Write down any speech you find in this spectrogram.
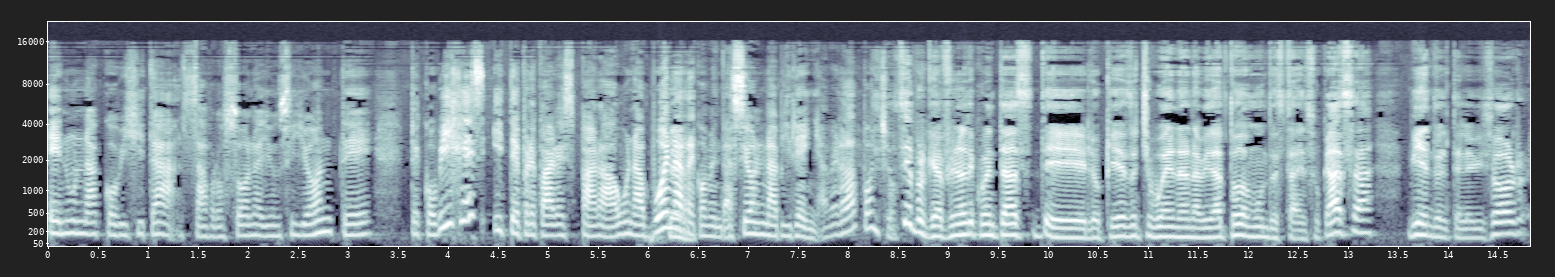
en una cobijita sabrosona y un sillón te te cobijes y te prepares para una buena recomendación navideña, ¿verdad, Poncho? Sí, porque al final de cuentas, de lo que es Nochebuena, Navidad, todo el mundo está en su casa, viendo el televisor.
